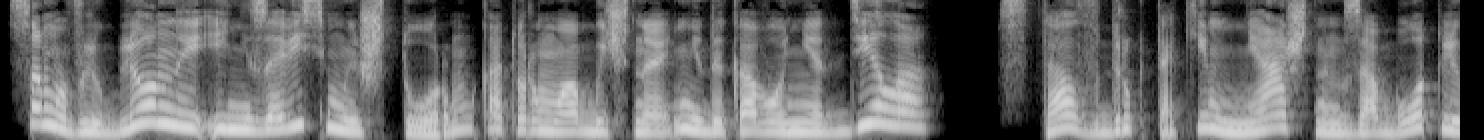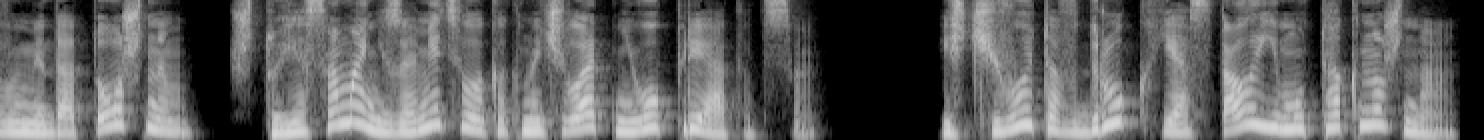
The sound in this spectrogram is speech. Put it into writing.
Самовлюбленный и независимый шторм, которому обычно ни до кого нет дела, стал вдруг таким няшным, заботливым и дотошным, что я сама не заметила, как начала от него прятаться. Из чего это вдруг я стала ему так нужна?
